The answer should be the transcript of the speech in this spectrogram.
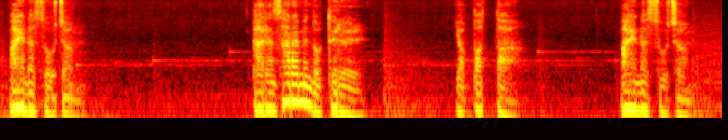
마이너스 5점. 다른 사람의 노트를 엿봤다. 마이너스 5점.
